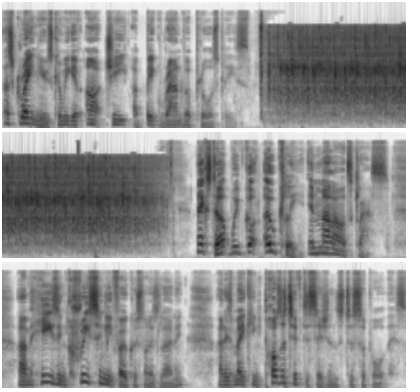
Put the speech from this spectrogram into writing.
That's great news. Can we give Archie a big round of applause, please? Next up, we've got Oakley in Mallard's class. Um, he's increasingly focused on his learning and is making positive decisions to support this.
